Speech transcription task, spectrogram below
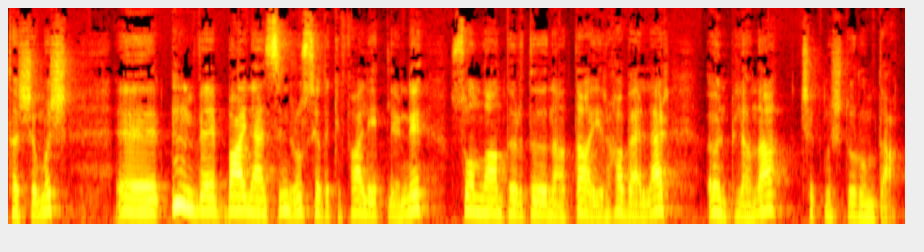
taşımış e, ve Binance'in Rusya'daki faaliyetlerini sonlandırdığına dair haberler ön plana çıkmış durumda.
